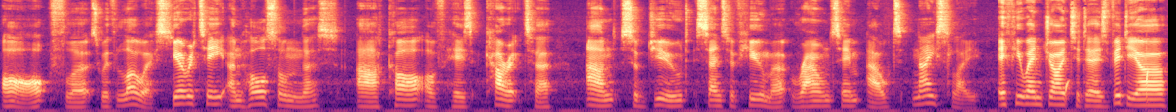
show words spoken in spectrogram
or flirts with Lois. Purity and wholesomeness are core of his character and subdued sense of humour rounds him out nicely. If you enjoyed today's video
